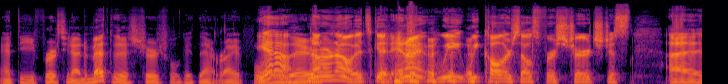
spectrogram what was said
at the First United Methodist Church. We'll get that right for yeah. you there. No, no, no, it's good. And I we we call ourselves First Church. Just. Uh,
